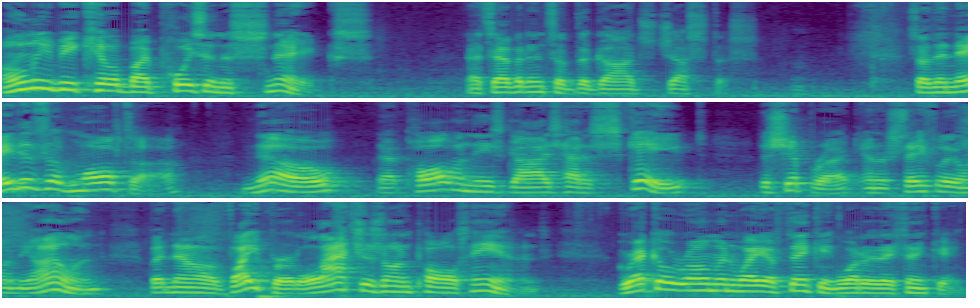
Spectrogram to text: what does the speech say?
only be killed by poisonous snakes, that's evidence of the God's justice. So the natives of Malta know that Paul and these guys had escaped the shipwreck and are safely on the island, but now a viper latches on Paul's hand. Greco Roman way of thinking, what are they thinking?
